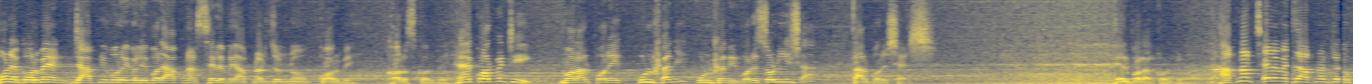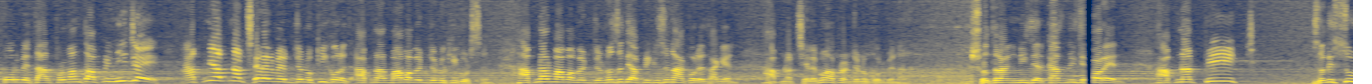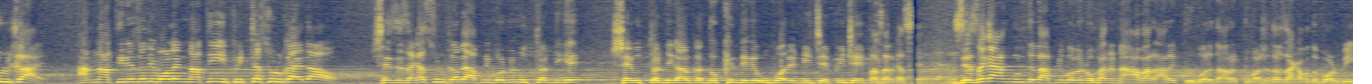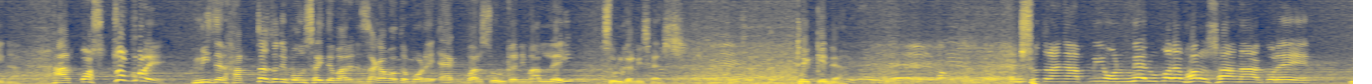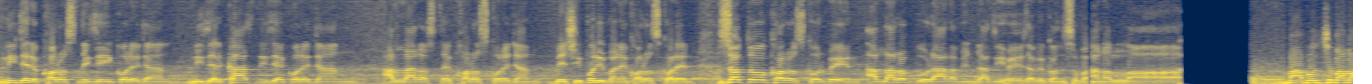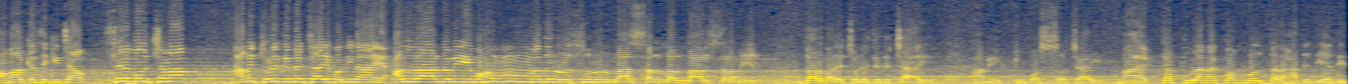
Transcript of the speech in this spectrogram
মনে করবেন যে আপনি মরে গেলে পরে আপনার ছেলে মেয়ে আপনার জন্য করবে, খরচ করবে। হ্যাঁ করবে ঠিক। মরার পরে কুলখানি, কুলখানির পরে চল্লিশা, তারপরে শেষ। এরপর আর করবে আপনার ছেলে মেয়ে আপনার জন্য করবে, তার প্রমাণ তো আপনি নিজে। আপনি আপনার ছেলের মেয়ের জন্য কি করে, আপনার মা বাবার জন্য কি করছেন? আপনার মা বাবার জন্য যদি আপনি কিছু না করে থাকেন, আপনার ছেলে মেয়ে আপনার জন্য করবে না। সুতরাং নিজের কাজ নিজে করেন। আপনার পিঠ যদি চুলকায় আর নাতিরে যদি বলেন, নাতি, পিঠটা চুলকায় দাও। সে যে জায়গায় চুলকাবে, আপনি করবেন উত্তর দিকে। সে উত্তর দিকে আর দক্ষিণ দিকে, উপরে, নিচে, পিঠে, পাশার কাছে। যে জায়গায় আঙ্গুল দেবে, আপনি করবেন ওখানে না। আবার আরেকটু উপরে দাও, আরেকটু পাশে দাও, জায়গা মতো পড়বেই না। আর কষ্ট করে নিজের হাতটা যদি পৌঁছাইতে পারেন, জায়গা মতো পড়ে, একবার চুলকানি মারলেই চুলকানি শেষ। ঠিক কিনা? সুতরাং আপনি অন্যের উপরে ভরসা না করে নিজের খরচ নিজেই করে যান, নিজের কাজ নিজে করে যান, আল্লাহর রাস্তায় খরচ করে যান, বেশি পরিমাণে খরচ করেন, যত খরচ করবেন, আল্লাহ রব্বুল আলামিন রাজি হয়ে যাবে কোন সুবহানাল্লাহ। মা বলছে, বাবা, আমার কাছে কি চাও? ছেলে বলছে, মা, আমি চলে যেতে চাই মদিনায়, আল্লাহর নবী মোহাম্মদুর রসুল্লাহ সাল্লাহ সাল্লামের দরবারে চলে যেতে চাই। আমি একটু বস্ত্র চাই। মা একটা পুরানা কম্বল তার হাতে দিয়ে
